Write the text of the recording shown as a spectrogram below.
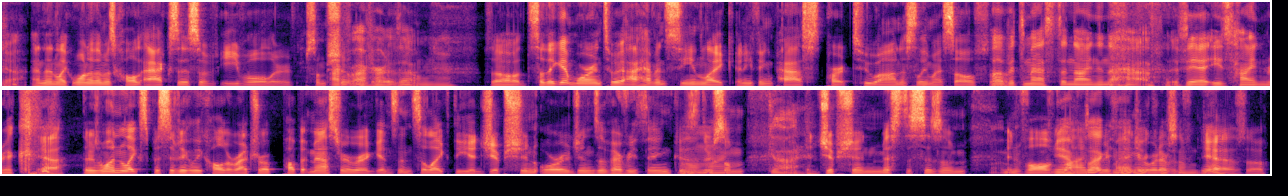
yeah. And then like one of them is called axis of evil or some shit I've, like I've heard of that one. Yeah. So so they get more into it. I haven't seen like anything past part two, honestly, myself. So, Puppet Master nine and a half. Where is Heinrich? yeah, there's one like specifically called Retro Puppet Master, where it gets into like the Egyptian origins of everything, because Oh there's some God. Egyptian mysticism involved Yeah, behind everything or or whatever. something. yeah, so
